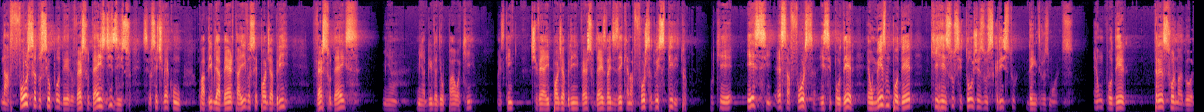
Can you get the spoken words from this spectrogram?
na força do seu poder. O verso 10 diz isso. Se você tiver com, com a Bíblia aberta aí, você pode abrir. Verso 10. Minha, minha Bíblia deu pau aqui. Mas quem tiver aí pode abrir. Verso 10 vai dizer que é na força do Espírito. Porque esse, essa força, esse poder, é o mesmo poder que ressuscitou Jesus Cristo dentre os mortos. É um poder transformador,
